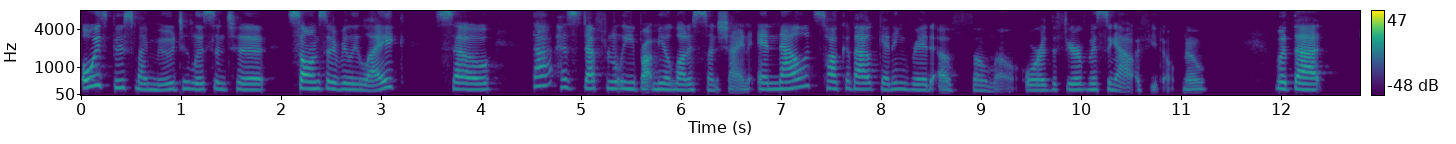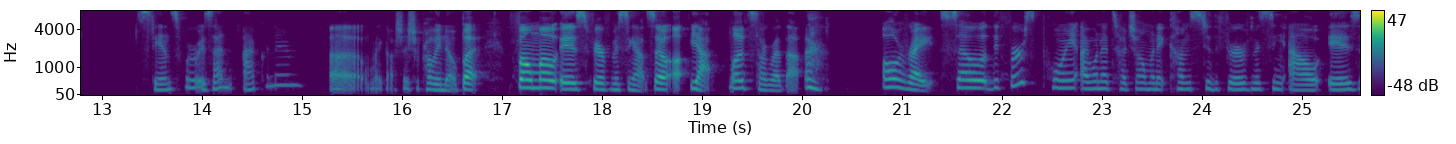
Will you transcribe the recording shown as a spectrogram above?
always boosts my mood to listen to songs that I really like. So that has definitely brought me a lot of sunshine. And now let's talk about getting rid of FOMO or the fear of missing out if you don't know what that stands for. Is that an acronym? Uh, oh my gosh, I should probably know. But FOMO is fear of missing out. So uh, yeah, let's talk about that. All right. So, the first point I want to touch on when it comes to the fear of missing out is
